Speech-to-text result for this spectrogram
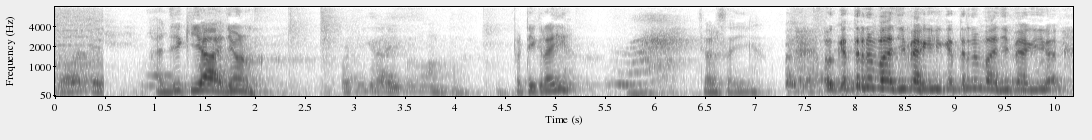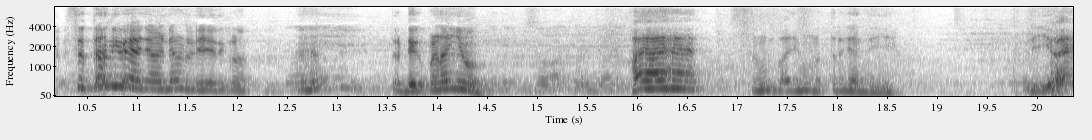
ਵੀ ਜਲਦੀ ਹਾਂਜੀ ਕੀ ਹਾਲ ਜੀ ਹੁਣ? ਪੱਟੀ ਕਰਾਈ ਭਲਵਾਨ ਤੋਂ। ਪੱਟੀ ਕਰਾਈ? ਚਲ ਸਹੀ ਹੈ ਉਹ ਕਿੱਧਰ ਨੂੰ ਬਾਜੀ ਪੈ ਗਈ ਕਿੱਧਰ ਨੂੰ ਬਾਜੀ ਪੈ ਗਈ? ਸਿੱਧਾ ਨਹੀਂ ਹੋਇਆ ਜਾਣ ਹੁਣ ਵੇਖ ਇਹਦੇ ਕੋਲੋਂ। ਹੈਂ? ਤੂੰ ਡਿੱਗ ਪੈਣਾ ਹੀ ਹੋ ਹਾਏ ਹਾਏ ਹਾਏ। ਤੂੰ ਬਾਜੀ ਹੁਣ ਉੱਤਰ ਜਾਂਦੀ ਹੈ ਬੜੀ ਓਏ।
